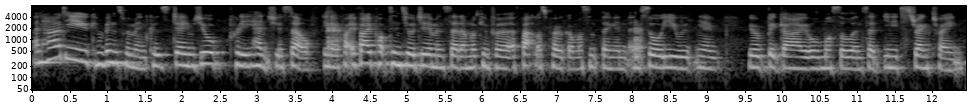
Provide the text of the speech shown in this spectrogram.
And how do you convince women? Because James, you're pretty hench yourself. You know, if I, if I popped into your gym and said I'm looking for a fat loss program or something, and, and saw you, you know, you're a big guy, all muscle, and said you need to strength train,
